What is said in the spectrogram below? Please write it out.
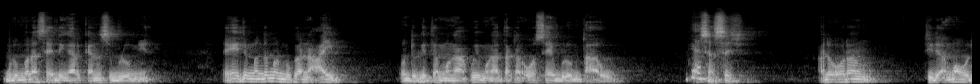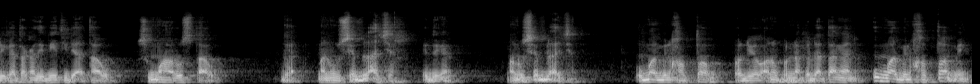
Belum pernah saya dengarkan sebelumnya. Ini teman-teman bukan aib untuk kita mengakui mengatakan oh saya belum tahu. Biasa saja. Ada orang tidak mau dikatakan dia tidak tahu. Semua harus tahu. Enggak, manusia belajar, gitu kan? Manusia belajar. Umar bin Khattab radhiyallahu anhu pernah kedatangan. Umar bin Khattab ini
